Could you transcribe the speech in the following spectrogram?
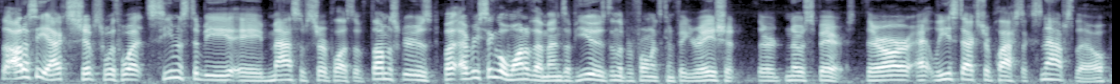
The Odyssey X ships with what seems to be a massive surplus of thumb screws, but every single one of them ends up used in the performance configuration. There are no spares. There are at least extra plastic snaps, though,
